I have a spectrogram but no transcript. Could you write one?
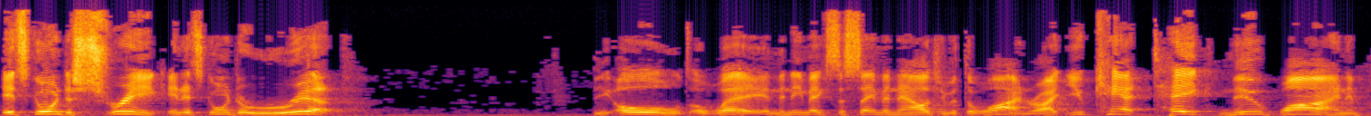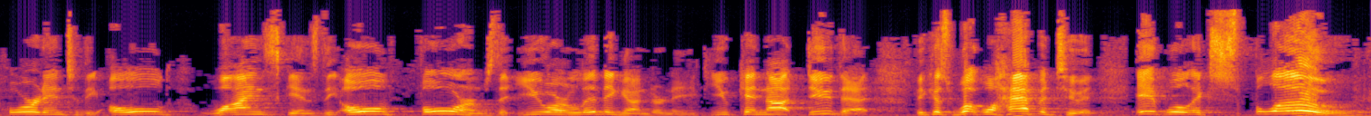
it's going to shrink and it's going to rip the old away. And then he makes the same analogy with the wine, right? You can't take new wine and pour it into the old wineskins, the old forms that you are living underneath. You cannot do that because what will happen to it? It will explode.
